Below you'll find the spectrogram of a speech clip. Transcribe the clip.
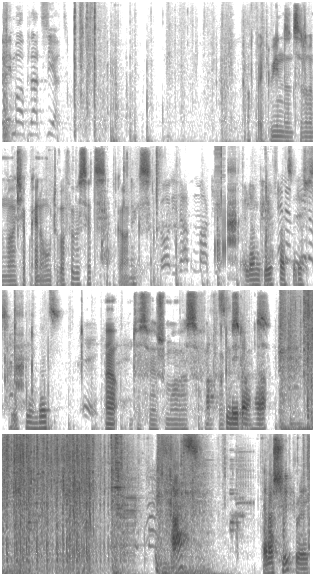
Claymore platziert. Auch bei Green sind sie drin, war. Ich habe keine gute Waffe bis jetzt. Gar nichts. LMG, falls du das spielen willst. Ja, das wäre schon mal was. auf jeden Fall 18 Meter, gesagt. Was? Der war Shipwreck.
